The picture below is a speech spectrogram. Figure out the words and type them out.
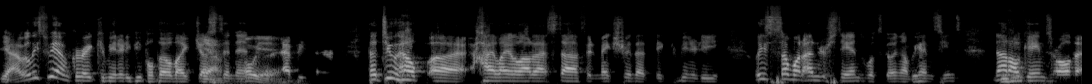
Yeah, at least we have great community people though, like Yeah. Justin and Oh, yeah. Epi, that, do help uh, highlight a lot of that stuff and make sure that the community, at least someone understands what's going on behind the scenes. Not all Mm-hmm. games are all that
